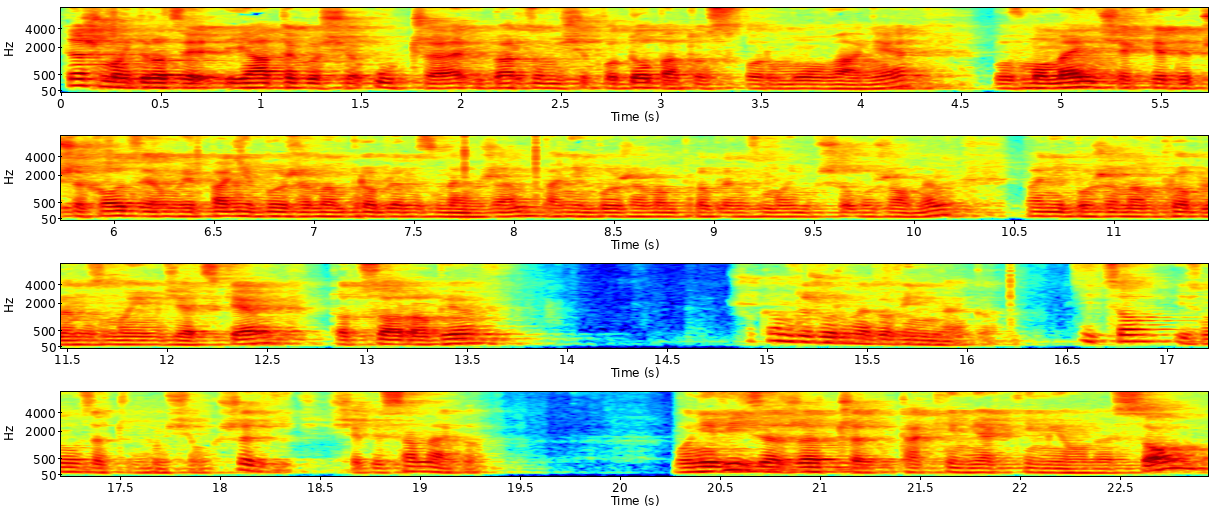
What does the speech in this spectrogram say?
Też, moi drodzy, ja tego się uczę i bardzo mi się podoba to sformułowanie, bo w momencie, kiedy przychodzę, ja mówię, Panie Boże, mam problem z mężem, Panie Boże, mam problem z moim przełożonym, Panie Boże, mam problem z moim dzieckiem, to co robię? Szukam dyżurnego winnego. I co? I znów zaczynam się krzywdzić siebie samego. Bo nie widzę rzeczy takimi, jakimi one są,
